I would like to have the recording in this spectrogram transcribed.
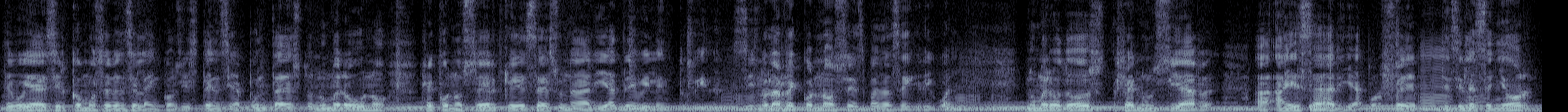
Te voy a decir cómo se vence la inconsistencia. Apunta esto. Número uno, reconocer que esa es una área débil en tu vida. Si no la reconoces, vas a seguir igual. Número dos, renunciar a, a esa área por fe. Decirle, Señor,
